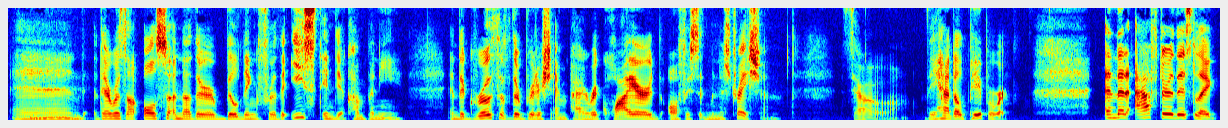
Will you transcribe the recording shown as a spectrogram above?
And there was also another building for the East India Company. And the growth of the British Empire required office administration. So they handled paperwork. And then after this like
